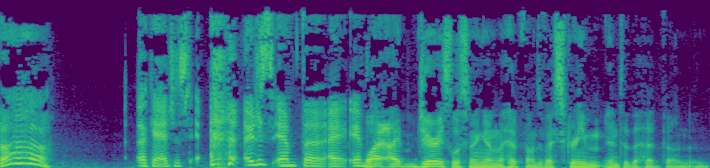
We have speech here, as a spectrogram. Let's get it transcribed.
Ah, Okay, I just, I just amped the, I amped well, the, I, I, Jerry's listening in the headphones. If I scream into the headphone,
